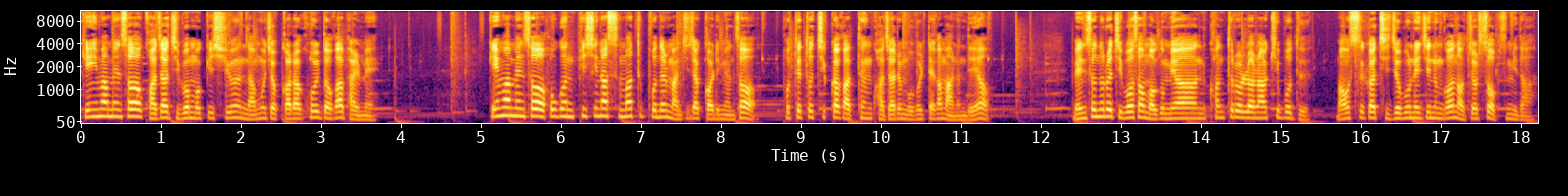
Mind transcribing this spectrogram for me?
게임하면서 과자 집어먹기 쉬운 나무젓가락 홀더가 발매. 게임하면서 혹은 PC나 스마트폰을 만지작거리면서 포테토 칩과 같은 과자를 먹을 때가 많은데요. 맨손으로 집어서 먹으면 컨트롤러나 키보드, 마우스가 지저분해지는 건 어쩔 수 없습니다.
